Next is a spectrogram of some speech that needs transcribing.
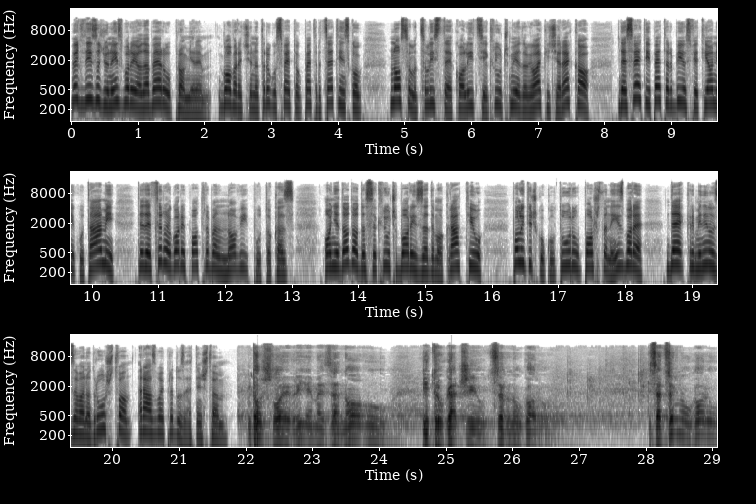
već da izađu na izbore i odaberu promjene. Govoreći na trgu Svetog Petra Cetinskog, nosilac liste koalicije ključ Mijedrag Lekić je rekao da je Sveti Petar bio svjetionik u tami, te da je Crnoj Gori potreban novi putokaz. On je dodao da se ključ bori za demokratiju, političku kulturu, poštene izbore, dekriminalizovano društvo, razvoj preduzetništva. Došlo je vrijeme za novu i drugačiju Crnu Goru. Za Crnu Goru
